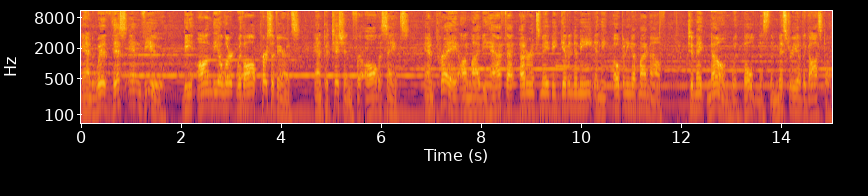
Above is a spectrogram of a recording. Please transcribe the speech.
And with this in view, be on the alert with all perseverance and petition for all the saints. And pray on my behalf that utterance may be given to me in the opening of my mouth to make known with boldness the mystery of the gospel,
